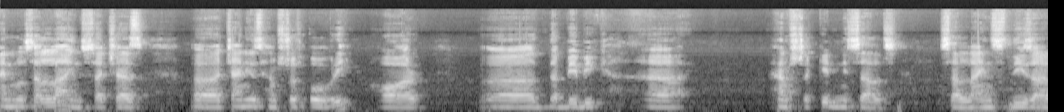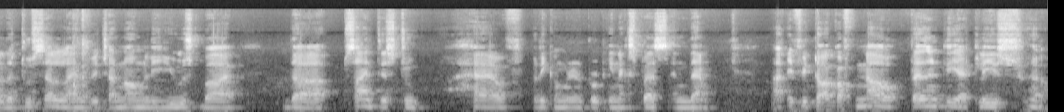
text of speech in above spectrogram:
animal cell lines such as uh, chinese hamster ovary or the baby hamster kidney cells cell lines. These are the two cell lines which are normally used by the scientists to have recombinant protein expressed in them. Uh, if we talk of now presently at least uh,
